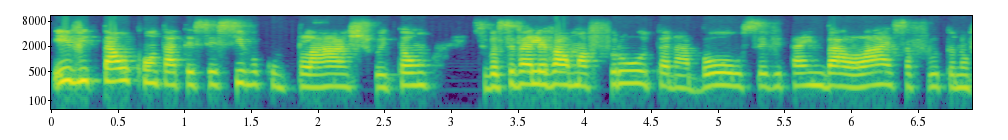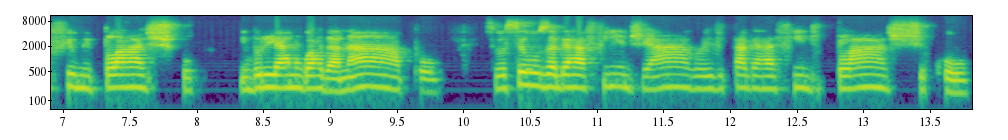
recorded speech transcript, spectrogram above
Evitar o contato excessivo com plástico. Então, se você vai levar uma fruta na bolsa, evitar embalar essa fruta no filme plástico, embrulhar no guardanapo. Se você usa garrafinha de água, evitar garrafinha de plástico,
